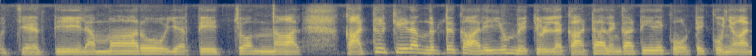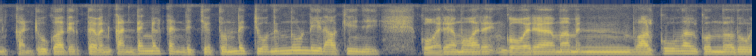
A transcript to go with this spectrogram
ഉച്ചത്തിലമ്മാറുയർത്തിച്ചൊന്നാൽ കാട്ടിൽ കിടന്നിട്ട് കാലിയും വെച്ചുള്ള കാട്ടാലും കാട്ടീനെ കോട്ടയ്ക്കു ഞാൻ കണ്ടു കതിർത്തവൻ കണ്ടങ്ങൾ കണ്ടിച്ച് തുണ്ടിച്ചു നിന്നുണ്ടിയിലാക്കി ഞെ. ഘോരമോരൻ ഘോരമൻ വാൾക്കു നൽകുന്നതു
